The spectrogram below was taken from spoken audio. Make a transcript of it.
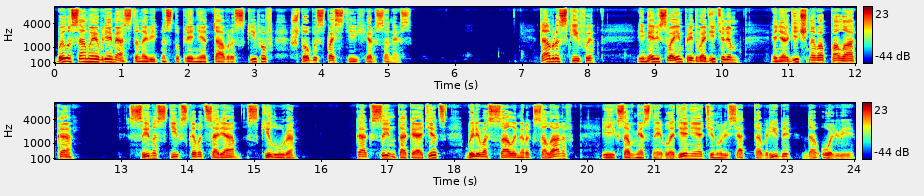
Было самое время остановить наступление тавро-скифов, чтобы спасти Херсонес. Тавро-скифы имели своим предводителем энергичного Палака, сына скифского царя Скилура. Как сын, так и отец были вассалами Роксоланов, и их совместные владения тянулись от Тавриды до Ольвии.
